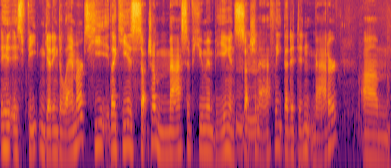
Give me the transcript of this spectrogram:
his feet and getting to landmarks, he like he is such a massive human being and such an athlete that it didn't matter. Um,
